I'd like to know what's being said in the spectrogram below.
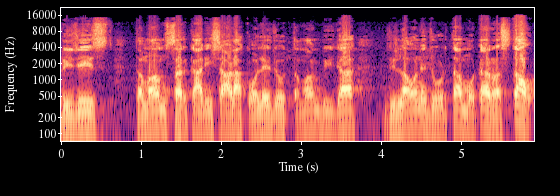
બ્રિજીસ તમામ સરકારી શાળા, કોલેજો, તમામ બીજા જિલ્લાઓને જોડતા મોટા રસ્તાઓ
